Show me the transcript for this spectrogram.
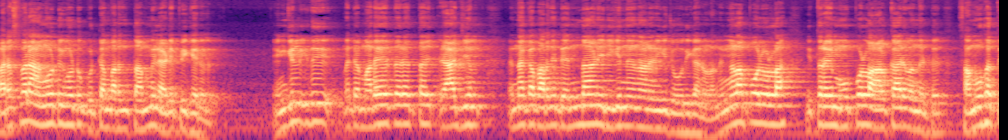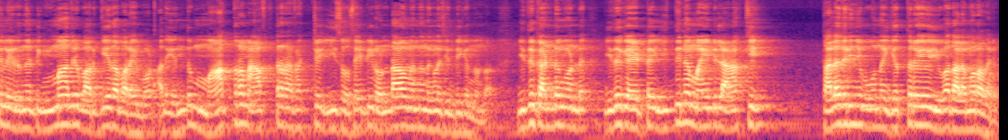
പരസ്പരം അങ്ങോട്ടും ഇങ്ങോട്ടും കുറ്റം പറഞ്ഞ് തമ്മിൽ അടുപ്പിക്കരുത് എങ്കിൽ ഇത് മറ്റേ മതേതരത്തെ രാജ്യം എന്നൊക്കെ പറഞ്ഞിട്ട് എന്താണ് ഇരിക്കുന്നതെന്നാണ് എനിക്ക് ചോദിക്കാനുള്ളത്. നിങ്ങളെപ്പോലുള്ള ഇത്രയും മൂപ്പുള്ള ആൾക്കാർ വന്നിട്ട് സമൂഹത്തിൽ ഇരുന്നിട്ട് ഇമാതിരി വർഗീയത പറയുമ്പോൾ അത് എന്ത് മാത്രം ആഫ്റ്റർ എഫക്റ്റ് ഈ സൊസൈറ്റിയിൽ ഉണ്ടാവുമെന്ന് നിങ്ങൾ ചിന്തിക്കുന്നുണ്ടോ? ഇത് കണ്ടും കൊണ്ട് ഇത് കേട്ട് ഇതിനെ മൈൻഡിലാക്കി തലതിരിഞ്ഞു പോകുന്ന എത്രയോ യുവതലമുറ വരും.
